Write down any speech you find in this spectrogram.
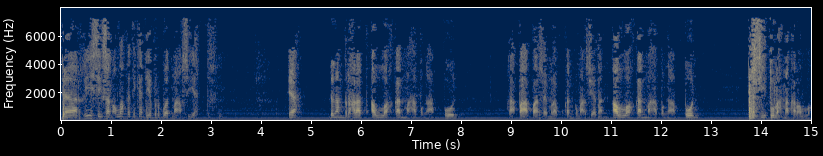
dari siksaan Allah ketika dia berbuat maksiat. Ya, dengan berharap Allah kan Maha Pengampun. Tak apa-apa saya melakukan kemaksiatan. Allah kan Maha Pengampun. Di situlah makar Allah.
